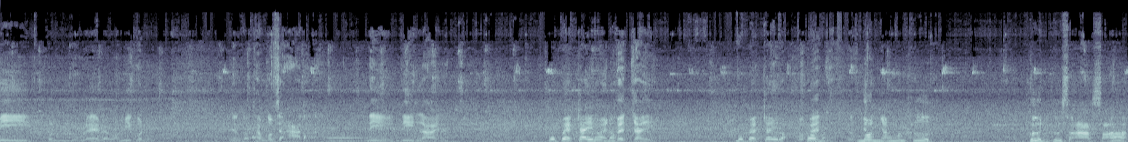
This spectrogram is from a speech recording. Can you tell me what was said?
มีคนดูแลแบบว่ามีคนยังก็ทำความสะอาดดีดีหลายนะโบแปลกใจหน่อยเนาะเปิดใจบ่แปลกใจหรอกบ่เพแปลราะกมันเออย้อนหยังมันคือ พื้นคือสะอาดสะอาด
